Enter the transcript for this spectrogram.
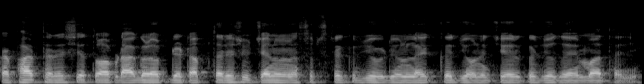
કાંઈ ફારફેર હશે તો આપણે આગળ અપડેટ આપતા રહીશું. ચેનલને સબસ્ક્રાઈબ કરજો, વિડીયોને લાઇક કરજો અને શેર કરજો. જય માતાજી.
